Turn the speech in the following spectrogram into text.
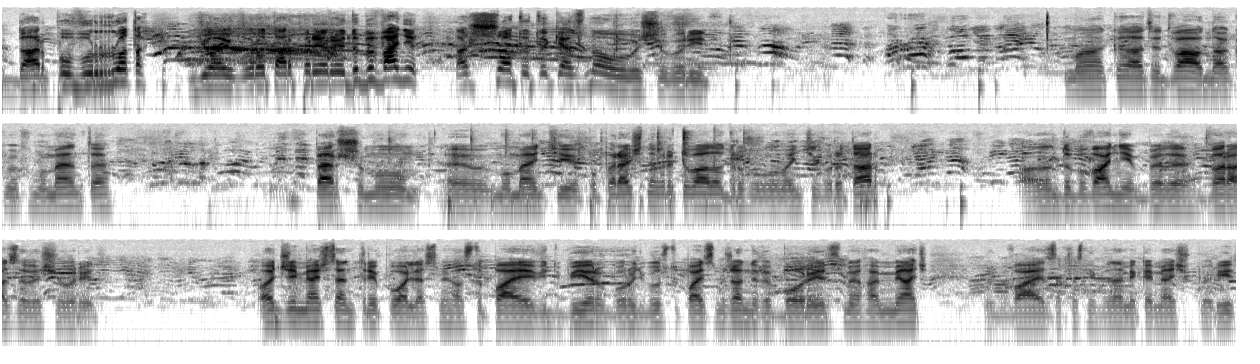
Удар по воротах. Йой, воротар перерує добивання. Та що тут таке знову вище воріт? Можна казати два однакових моменти. Першому е, моменті поперечна врятувала, в другому моменті воротар. А на добиванні били два рази вище воріт. Отже, м'яч в центрі поля. Сміга вступає відбір, в боротьбу вступає Сміжан, не виборює Смига м'яч. Вибиває захисник динаміка м'яч вперед.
